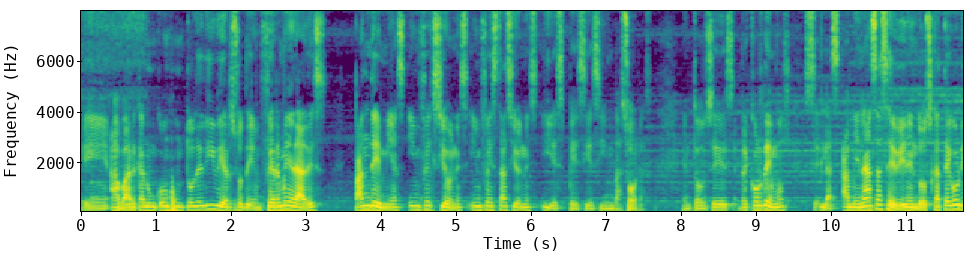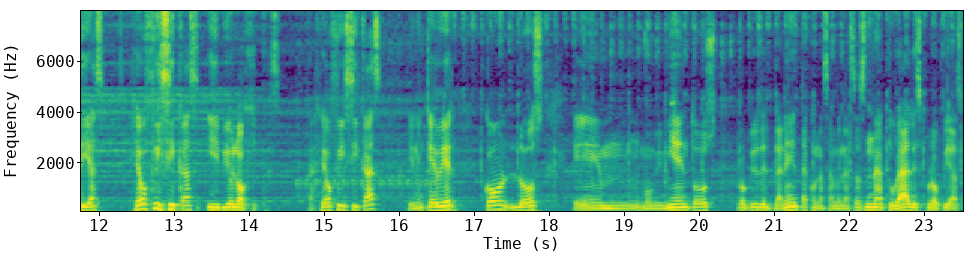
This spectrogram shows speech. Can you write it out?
eh, abarcan un conjunto de diversos de enfermedades, pandemias, infecciones, infestaciones y especies invasoras. Entonces, recordemos, las amenazas se ven en dos categorías, geofísicas y biológicas. Las geofísicas tienen que ver con los em, movimientos propios del planeta, con las amenazas naturales propias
